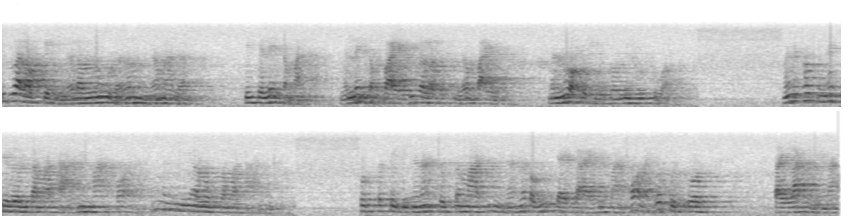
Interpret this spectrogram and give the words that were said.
คิดว่าเราเก่งหรือเรารู้หรือเราเหนือมันเหรอจึงไปเล่นกับมันเหมือนเล่นกับไฟคิดว่าเราเหนือไฟมันลวกตัวเองโดยไม่รู้ตัวมันเขาจึงให้เจริญกรรมฐานให้มากเพราะมันมีอารมณ์กรรมฐานฝึกสตินะนะฝึกสมาธินะแล้วก็วิจัยกายให้มาเพราะอะไรก็ฝึกตัวไตรลักษณ์อย่างนั้น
